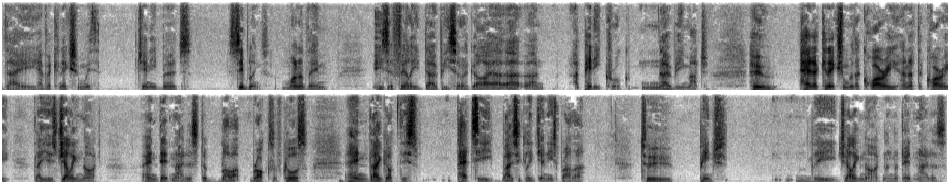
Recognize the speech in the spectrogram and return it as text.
they have a connection with Jenny Bird's siblings. One of them is a fairly dopey sort of guy, a, a, a petty crook, nobody much, who had a connection with a quarry, and at the quarry they used gelignite and detonators to blow up rocks, of course. And they got this Patsy, basically Jenny's brother, to pinch the gelignite and the detonators,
